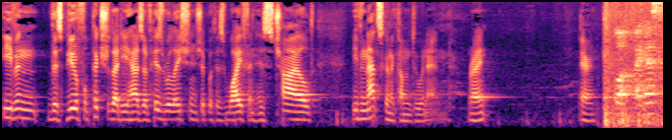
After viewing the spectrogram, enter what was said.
even this beautiful picture that he has of his relationship with his wife and his child, even that's going to come to an end, right? Aaron. Well, I guess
